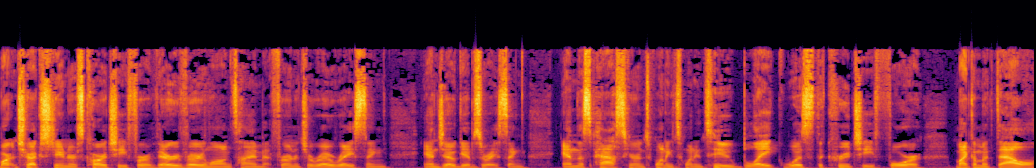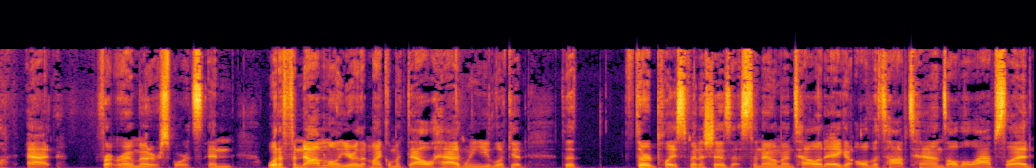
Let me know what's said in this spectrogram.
Martin Truex Jr.'s car chief for a very, very long time at Furniture Row Racing and Joe Gibbs Racing. And this past year in 2022, Blake was the crew chief for Michael McDowell at Front Row Motorsports. And what a phenomenal year that Michael McDowell had when you look at the third place finishes at Sonoma and Talladega, all the top tens, all the laps led.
